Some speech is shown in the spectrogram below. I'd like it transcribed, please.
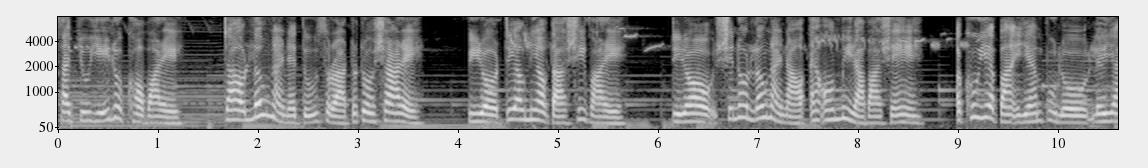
စိုက်ပျိုးရေးလို့ခေါ်ပါတယ်ဒါကိုလုံနိုင်တဲ့သူဆိုတာတော်တော်ရှားတယ် ပြီးတော့တယောက်နှစ်ယောက်သာရှိပါတယ်ဒီတော့ရှင်တို့လုံနိုင်တာကိုအံ့ဩမိတာပါရှင်အခုရက်ပိုင်းအရန်ပူလို့လေယာ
